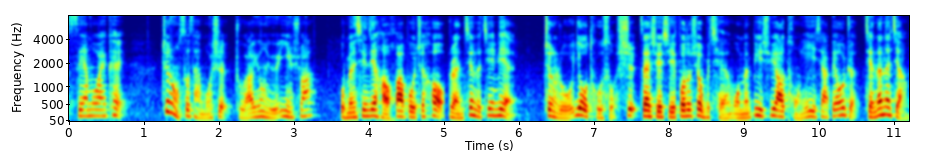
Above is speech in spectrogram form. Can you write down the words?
CMYK 这种色彩模式主要用于印刷。我们新建好画布之后，软件的界面正如右图所示。在学习 Photoshop 前，我们必须要统一一下标准。简单的讲。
